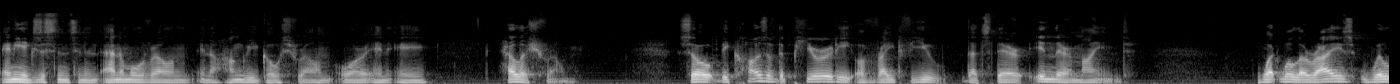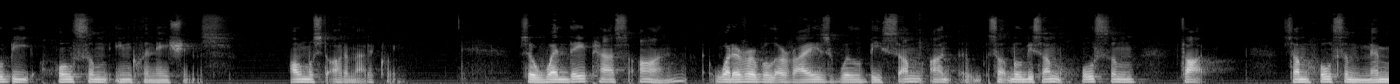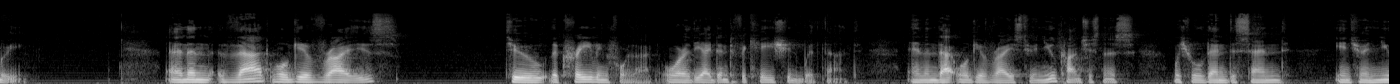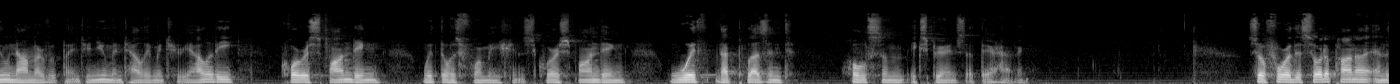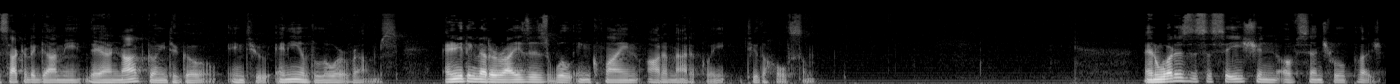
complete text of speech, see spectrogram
any existence in an animal realm, in a hungry ghost realm, or in a hellish realm. So because of the purity of right view that's there in their mind, what will arise will be wholesome inclinations, almost automatically. So when they pass on, whatever will arise will be some, un, some will be some wholesome thought, some wholesome memory. And then that will give rise to the craving for that or the identification with that. And then that will give rise to a new consciousness, which will then descend into a new nama rupa, into a new mentality materiality, corresponding with those formations, corresponding with that pleasant, wholesome experience that they're having. So for the Sotapanna and the Sakadagami, they are not going to go into any of the lower realms. Anything that arises will incline automatically to the wholesome. And what is the cessation of sensual pleasure?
